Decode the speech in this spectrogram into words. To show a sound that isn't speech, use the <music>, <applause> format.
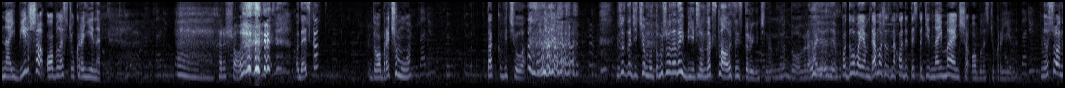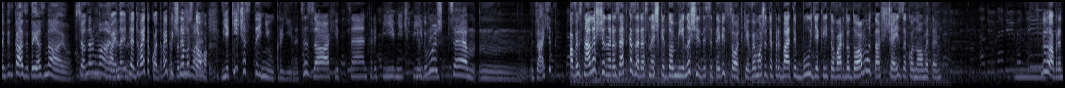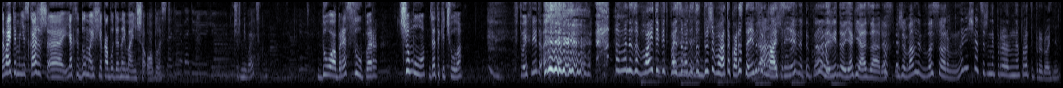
найбільша область України? Хорошо. <laughs> Одеська? Добре, чому? Так відчула. <laughs> Що значить чому? Тому що вона найбільша, так склалося історично. Ну добре. А я- я- подумаємо, де може знаходитись тоді найменша область України? Ну що, не підказуйте, я знаю. Все нормально. Давай, все. давай тако, давай Не почнемо з того. В якій частині України? Це захід, центр, північ, Я думаю, що це м, захід. А ви знали, що на розетка зараз знижки до мінус 60%? Ви можете придбати будь-який товар додому та ще й зекономити. Ну добре, давай ти мені скажеш, е, як ти думаєш, яка буде найменша область? Чернівецька. Добре, супер. Чому? Де таке чула? В твоїх відео? <laughs> Тому не забувайте підписуватись, тут дуже багато корисної інформації. Щоб ви не тупили на відео, як я зараз. Щоб вам не було соромно. Навіщо це ж не про не протиприродньо?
